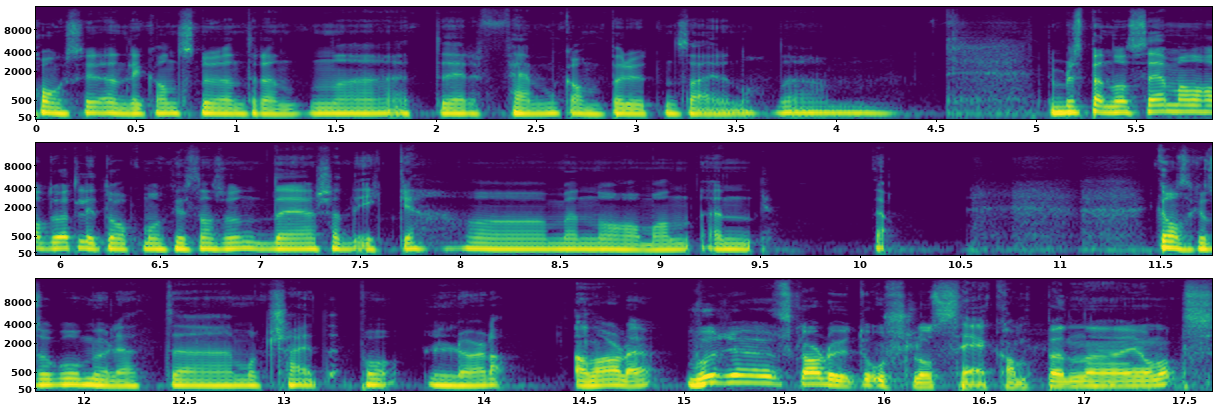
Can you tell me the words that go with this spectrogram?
Kongsvinger endelig kan snu den trenden etter fem kamper uten seier nå. Det, det blir spennende å se. Man hadde jo et lite håp mot Kristiansund. Det skjedde ikke. Uh, men nå har man en ja, ganske så god mulighet uh, mot Skeid på lørdag. Han har det. Hvor eh, skal du til Oslo se kampen, eh, Jonas?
